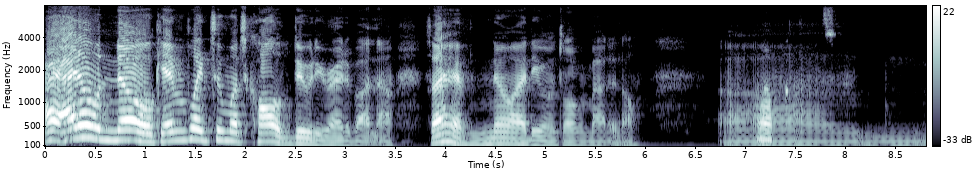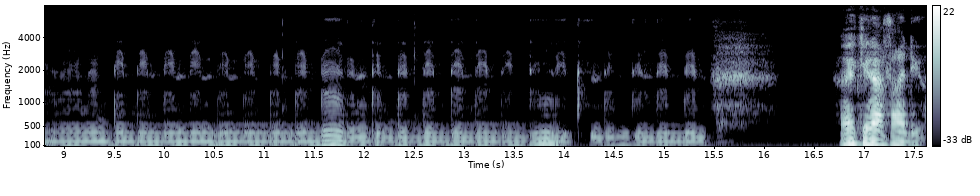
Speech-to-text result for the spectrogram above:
I I don't know. Okay, I haven't played too much Call of Duty right about now, so I have no idea what I'm talking about at all. Um, I cannot find you.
